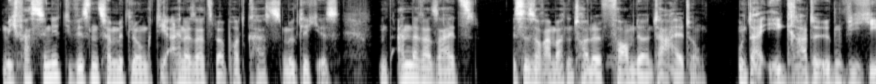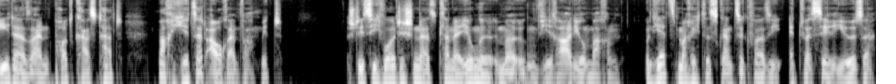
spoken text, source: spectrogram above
Mich fasziniert die Wissensvermittlung, die einerseits bei Podcasts möglich ist und andererseits ist es auch einfach eine tolle Form der Unterhaltung. Und da eh gerade irgendwie jeder seinen Podcast hat, mache ich jetzt halt auch einfach mit. Schließlich wollte ich schon als kleiner Junge immer irgendwie Radio machen. Und jetzt mache ich das Ganze quasi etwas seriöser.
